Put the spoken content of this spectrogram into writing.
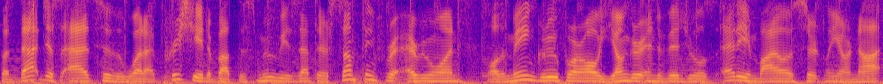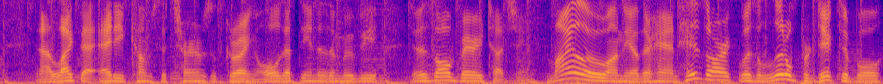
But that just adds to what I appreciate about this movie is that there's something for everyone. While the main group are all younger individuals, Eddie and Milo certainly are not and I like that Eddie comes to terms with growing old at the end of the movie. It was all very touching. Milo, on the other hand, his arc was a little predictable.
